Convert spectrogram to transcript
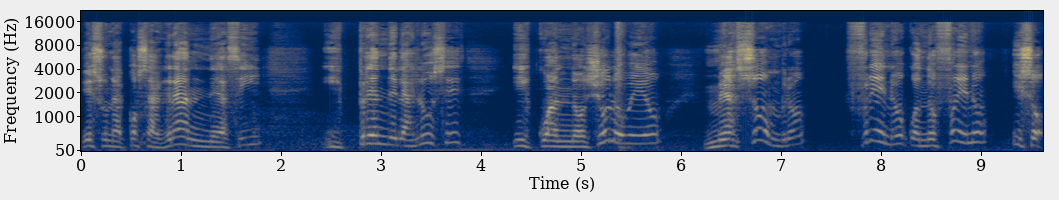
es una cosa grande así, y prende las luces, y cuando yo lo veo, me asombro, freno, cuando freno, hizo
